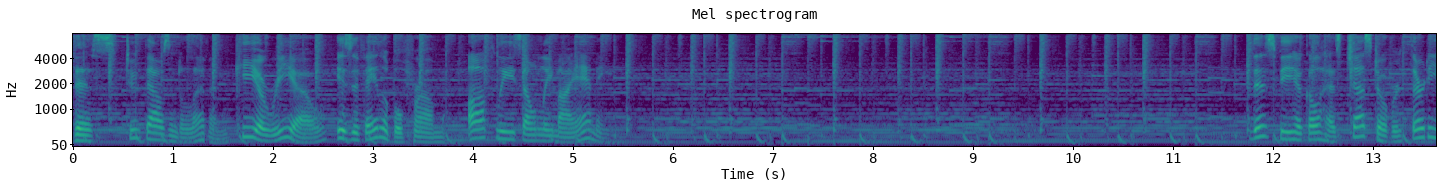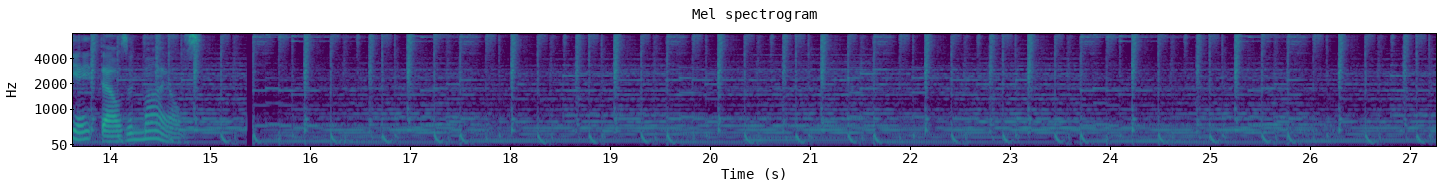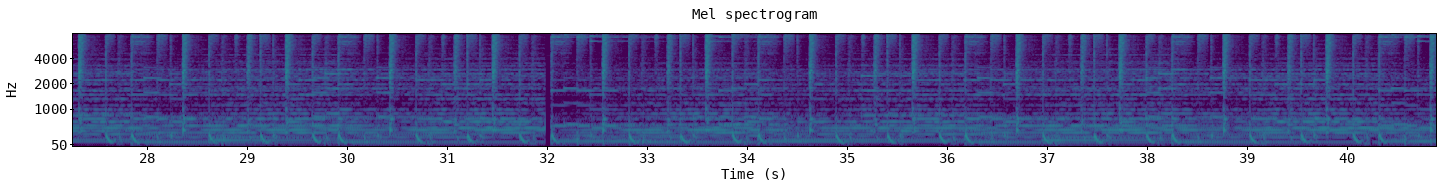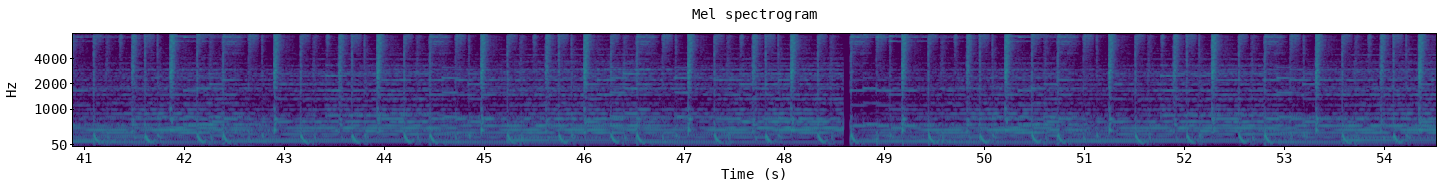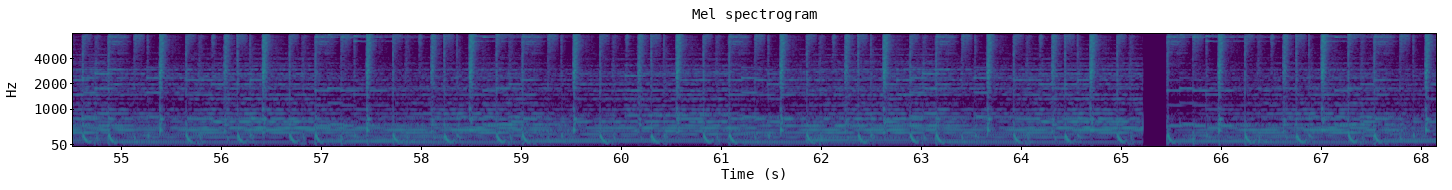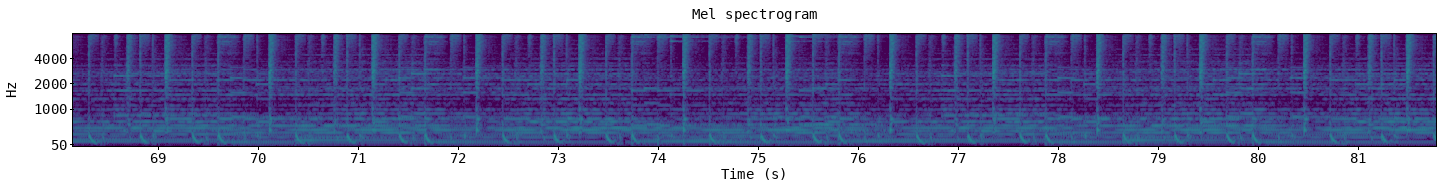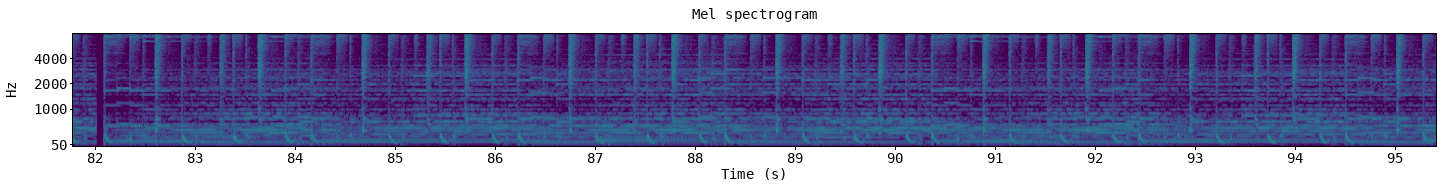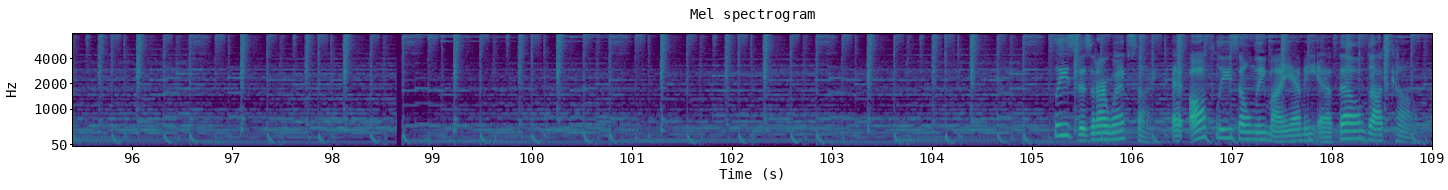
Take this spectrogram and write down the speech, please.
This 2011 Kia Rio is available from Off Lease Only Miami. This vehicle has just over 38,000 miles. Please visit our website at offleaseonlymiamifl.com.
